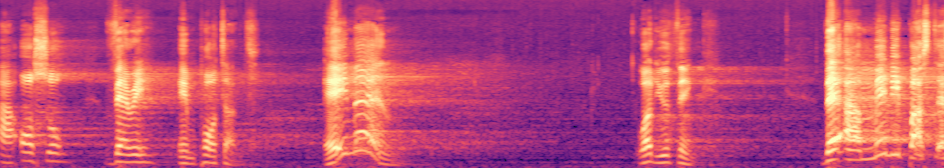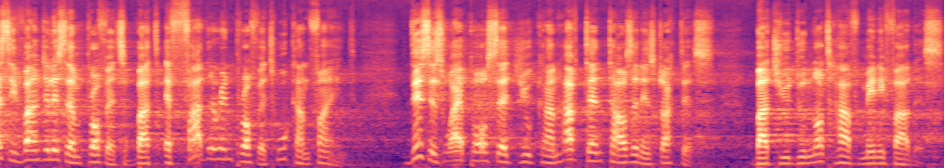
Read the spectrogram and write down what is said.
are also very important. Amen. What do you think? There are many pastors, evangelists, and prophets, but a fathering prophet who can find? This is why Paul said you can have 10,000 instructors, but you do not have many fathers.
